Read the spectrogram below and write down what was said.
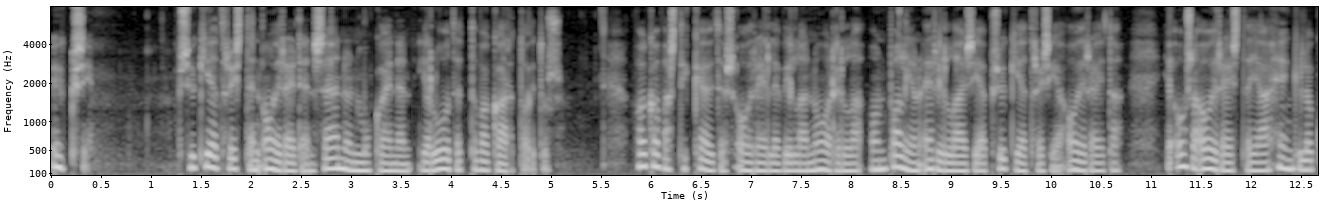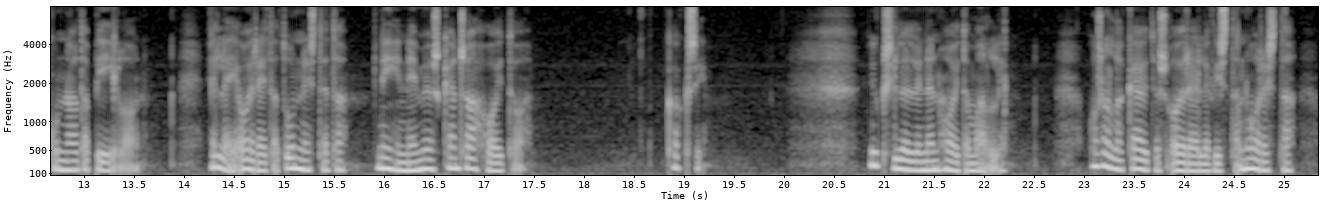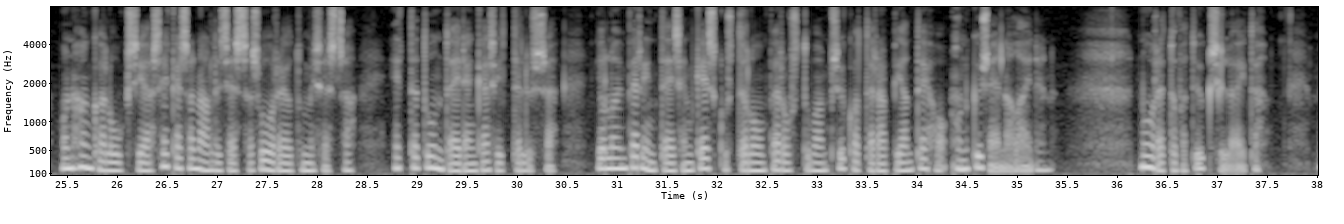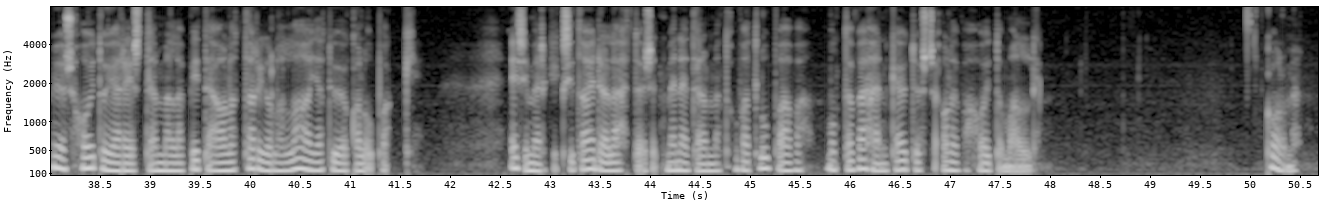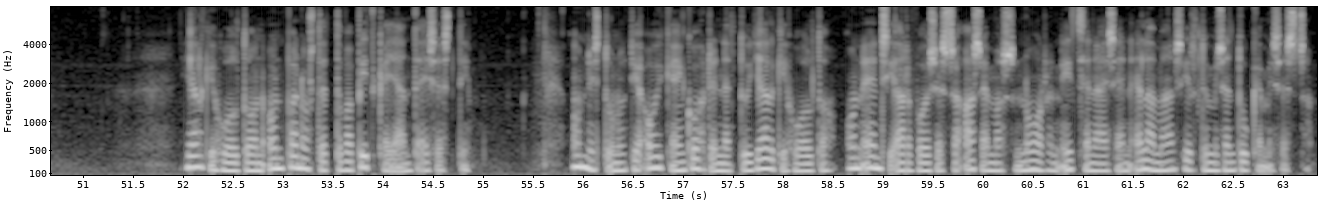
1. Psykiatristen oireiden säännönmukainen ja luotettava kartoitus. Vakavasti käytösoireilevilla nuorilla on paljon erilaisia psykiatrisia oireita ja osa oireista jää henkilökunnalta piiloon. Ellei oireita tunnisteta, niihin ei myöskään saa hoitoa. 2. Yksilöllinen hoitomalli. Osalla käytösoireilevista nuorista on hankaluuksia sekä sanallisessa suoriutumisessa että tunteiden käsittelyssä, jolloin perinteisen keskusteluun perustuvan psykoterapian teho on kyseenalainen. Nuoret ovat yksilöitä. Myös hoitojärjestelmällä pitää olla tarjolla laaja työkalupakki. Esimerkiksi taidelähtöiset menetelmät ovat lupaava, mutta vähän käytössä oleva hoitomalli. 3. Jälkihuoltoon on panostettava pitkäjänteisesti. Onnistunut ja oikein kohdennettu jälkihuolto on ensiarvoisessa asemassa nuoren itsenäiseen elämään siirtymisen tukemisessa.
